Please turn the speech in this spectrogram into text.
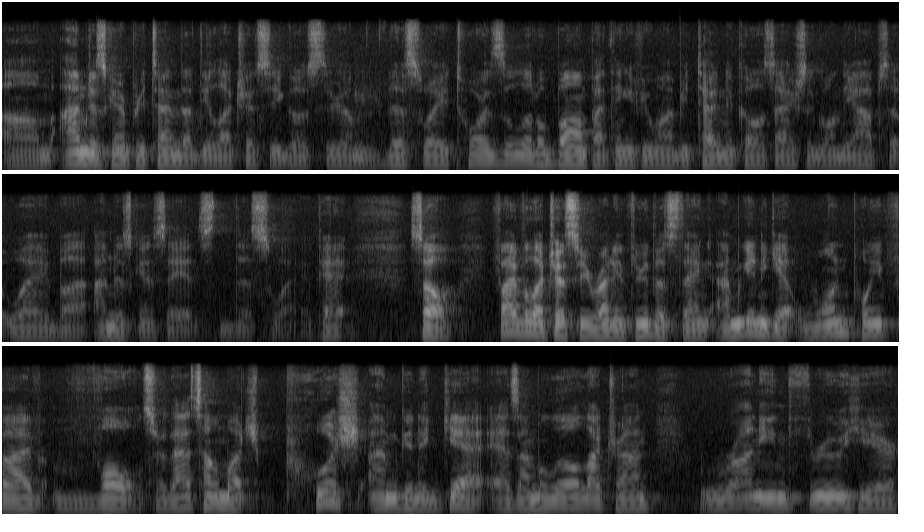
Um, I'm just going to pretend that the electricity goes through them this way towards the little bump. I think if you want to be technical, it's actually going the opposite way, but I'm just going to say it's this way, okay? So if I have electricity running through this thing, I'm going to get 1.5 volts, or that's how much push I'm going to get as I'm a little electron running through here.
